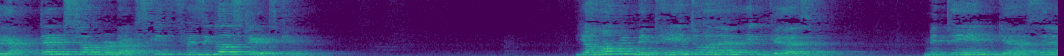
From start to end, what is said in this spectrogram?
रिएक्टेंट्स और प्रोडक्ट्स की फिजिकल स्टेट्स क्या है यहां पे मिथेन जो है एक गैस है मिथेन गैस है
